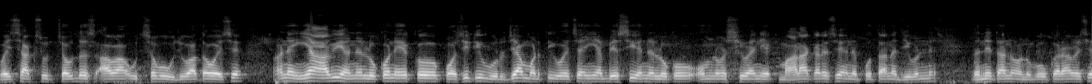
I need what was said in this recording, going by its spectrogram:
વૈશાખ સુદ ચૌદસ આવા ઉત્સવો ઉજવાતા હોય છે. અને અહીંયા આવી અને લોકોને એક પોઝિટિવ ઊર્જા મળતી હોય છે. અહીંયા બેસી અને લોકો ઓમ નમઃ શિવાયની એક માળા કરે છે અને પોતાના જીવનને ધન્યતાનો અનુભવ કરાવે છે.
